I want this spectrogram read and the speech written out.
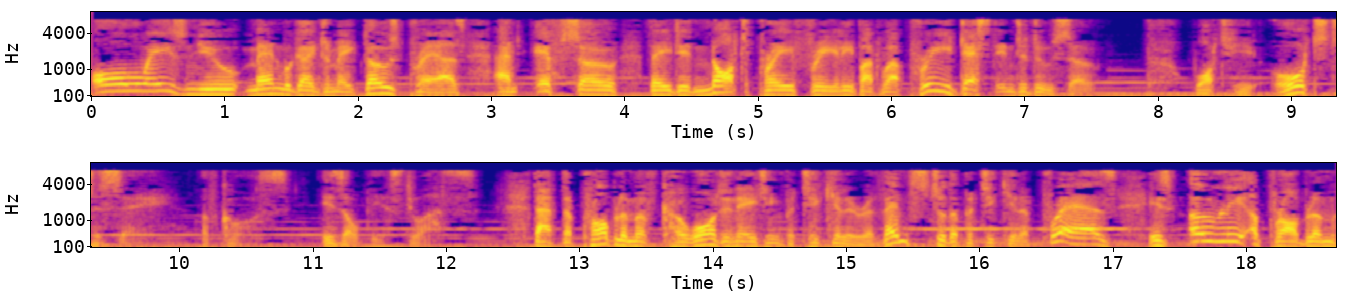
always knew men were going to make those prayers, and if so, they did not pray freely but were predestined to do so. What he ought to say, of course, is obvious to us that the problem of coordinating particular events to the particular prayers is only a problem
